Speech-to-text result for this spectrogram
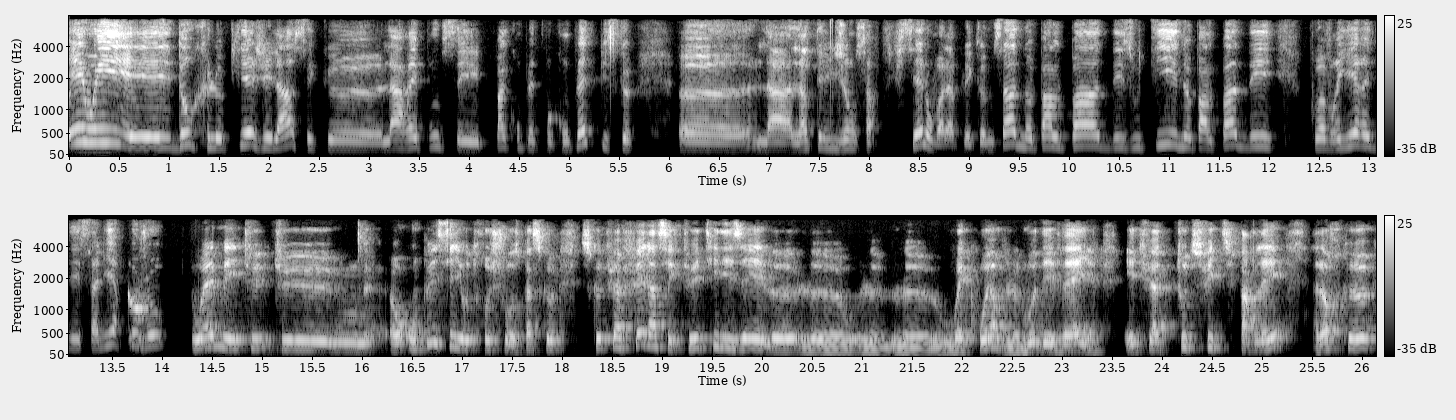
Et oui, et donc le piège est là, c'est que la réponse n'est pas complètement complète puisque euh, l'intelligence artificielle, on va l'appeler comme ça, ne parle pas des outils et ne parle pas des poivrières et des salières Peugeot. Ouais, mais tu, tu, on peut essayer autre chose parce que ce que tu as fait là, c'est que tu as utilisé le, le, le, le wake word, le mot d'éveil, et tu as tout de suite parlé, alors que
